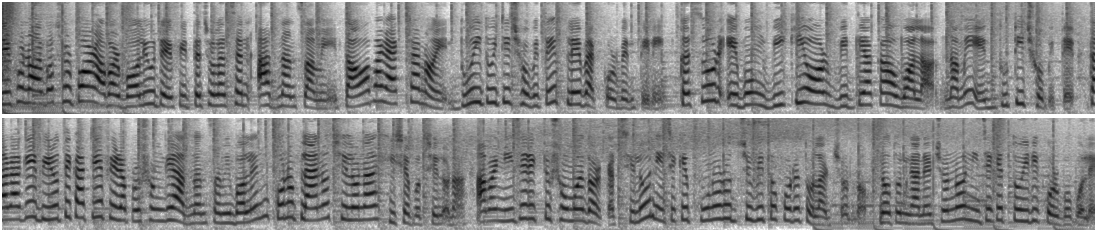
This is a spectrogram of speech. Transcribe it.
দীর্ঘ নয় বছর পর আবার বলিউডে ফিরতে চলেছেন আদনান সামি। তাও আবার একটা নয়, দুই দুইটি ছবিতে প্লেব্যাক করবেন তিনি। কসুর এবং ভিকি অর বিদ্যাকা ওয়ালা নামে দুটি ছবিতে। তার আগে বিরতি কাটিয়ে ফেরা প্রসঙ্গে আদনান সামি বলেন, কোনো প্ল্যানও ছিল না, হিসেবও ছিল না। আমার নিজের একটু সময় দরকার ছিল, নিজেকে পুনরুজ্জীবিত করে তোলার জন্য। নতুন গানের জন্য নিজেকে তৈরি করব বলে।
